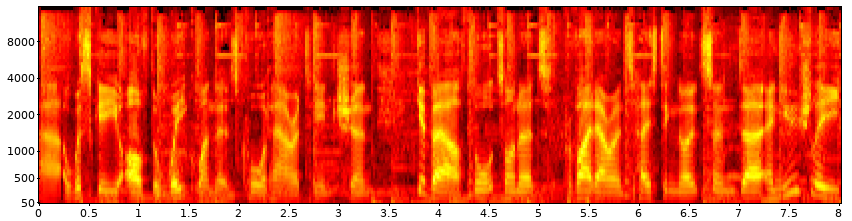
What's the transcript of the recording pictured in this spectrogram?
uh, a whiskey of the week, one that's caught our attention, give our thoughts on it, provide our own tasting notes, and uh, and usually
